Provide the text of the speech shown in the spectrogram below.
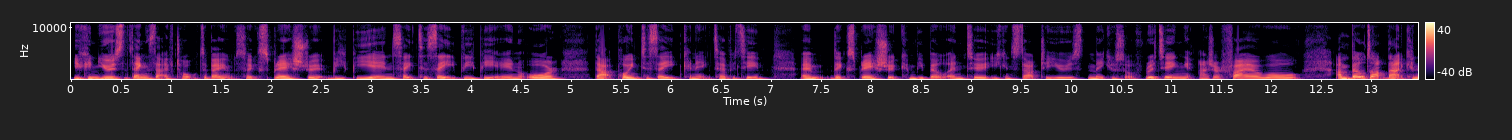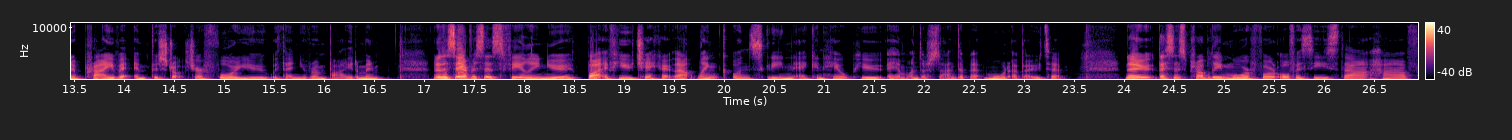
You can use the things that I've talked about, so ExpressRoute, VPN, site to site VPN, or that point to site connectivity. Um, the ExpressRoute can be built into it. You can start to use Microsoft routing, Azure Firewall, and build up that kind of private infrastructure for you within your environment. Now, the service is fairly new, but if you check out that link on screen, it can help you um, understand a bit more about it. Now, this is probably more for offices that have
